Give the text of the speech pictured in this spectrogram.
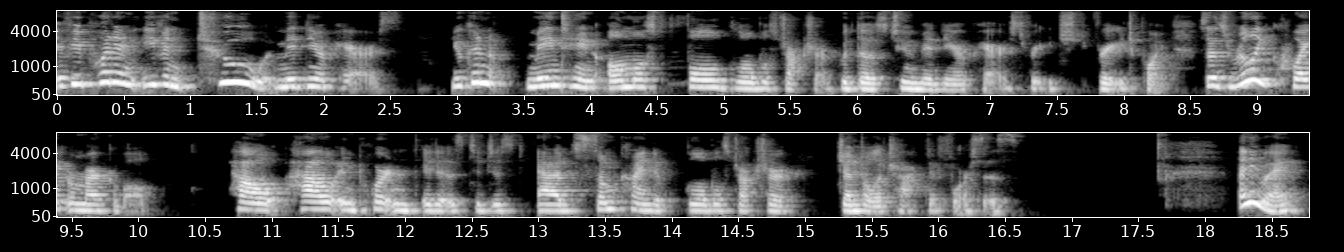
If you put in even two mid-near pairs, you can maintain almost full global structure with those two mid-near pairs for each for each point. So it's really quite remarkable how how important it is to just add some kind of global structure, gentle attractive forces. Anyway,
